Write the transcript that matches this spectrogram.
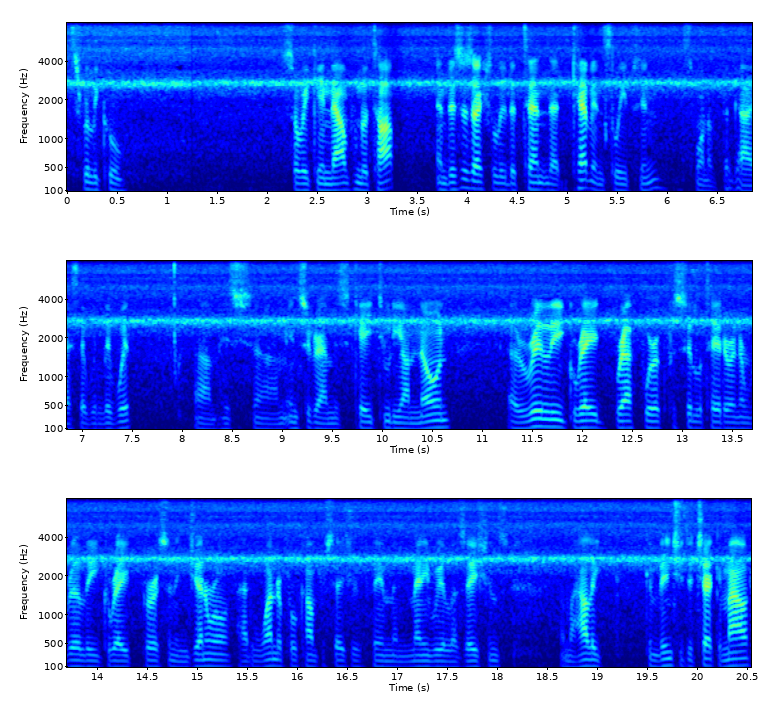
it's really cool. So we came down from the top and this is actually the tent that Kevin sleeps in. It's one of the guys that we live with. Um, his um, Instagram is K2 the Unknown a really great breathwork facilitator and a really great person in general. I've had wonderful conversations with him and many realizations. Um, I highly convince you to check him out.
